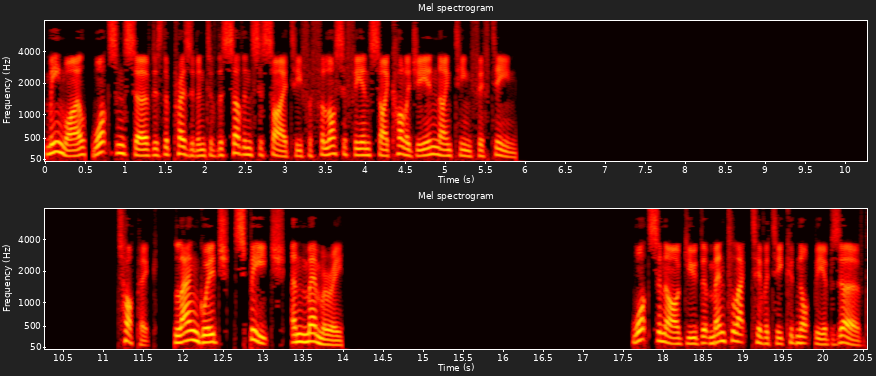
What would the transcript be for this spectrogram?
Meanwhile, Watson served as the president of the Southern Society for Philosophy and Psychology in 1915. Topic: Language, speech, and memory. Watson argued that mental activity could not be observed.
